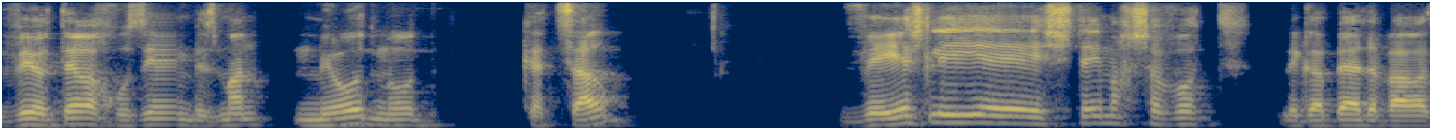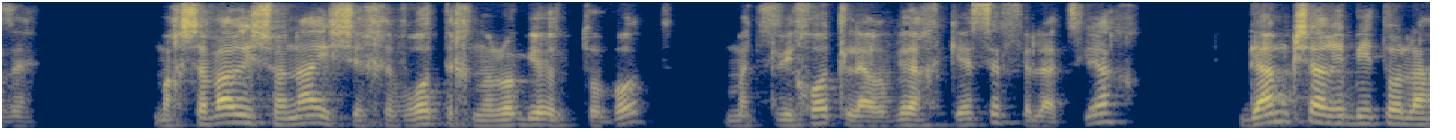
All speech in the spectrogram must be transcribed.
ויותר אחוזים בזמן מאוד מאוד קצר, ויש לי אה, שתי מחשבות לגבי הדבר הזה. מחשבה ראשונה היא שחברות טכנולוגיות טובות מצליחות להרוויח כסף ולהצליח גם כשהריבית עולה.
